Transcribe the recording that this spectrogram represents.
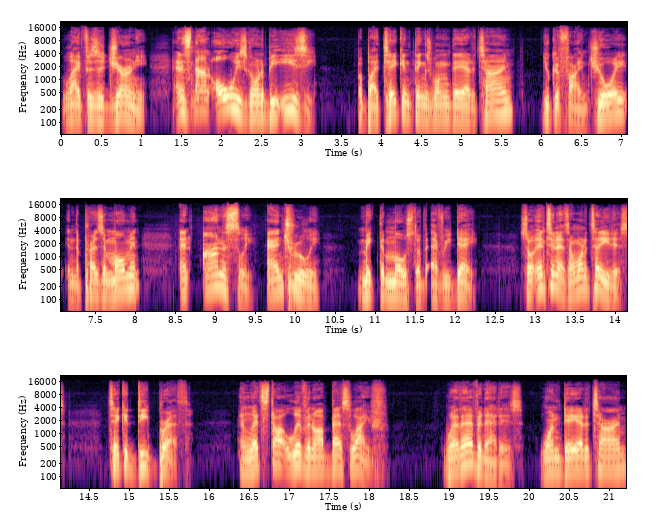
life is a journey and it's not always going to be easy. But by taking things one day at a time, you can find joy in the present moment and honestly and truly make the most of every day. So, internet, I want to tell you this take a deep breath and let's start living our best life, whatever that is. One day at a time,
